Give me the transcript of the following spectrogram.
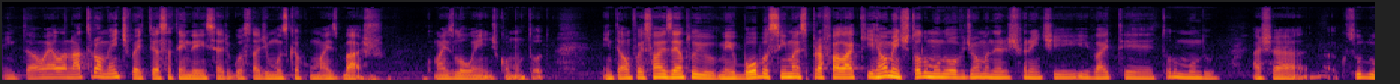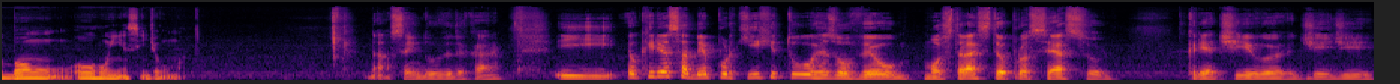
Então ela naturalmente vai ter essa tendência de gostar de música com mais baixo, com mais low end como um todo. Então foi só um exemplo meio bobo assim, mas para falar que realmente todo mundo ouve de uma maneira diferente e vai ter todo mundo acha tudo bom ou ruim assim de algum modo. Não, sem dúvida, cara. E eu queria saber por que que tu resolveu mostrar esse teu processo criativo de, de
